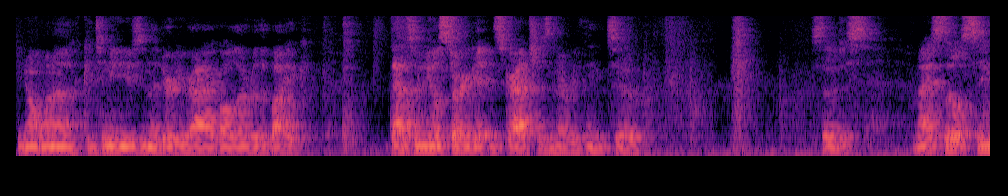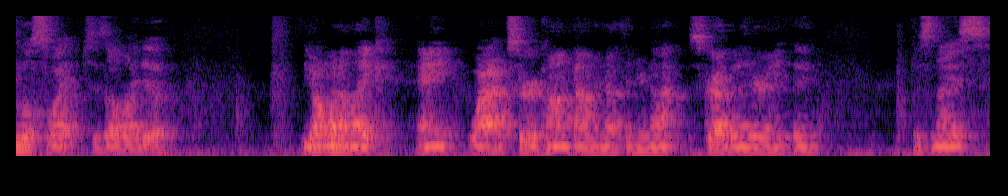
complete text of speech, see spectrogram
You don't want to continue using the dirty rag all over the bike. That's when you'll start getting scratches and everything too. So just nice little single swipes is all I do. You don't want to like any wax or a compound or nothing. You're not scrubbing it or anything. Just nice,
